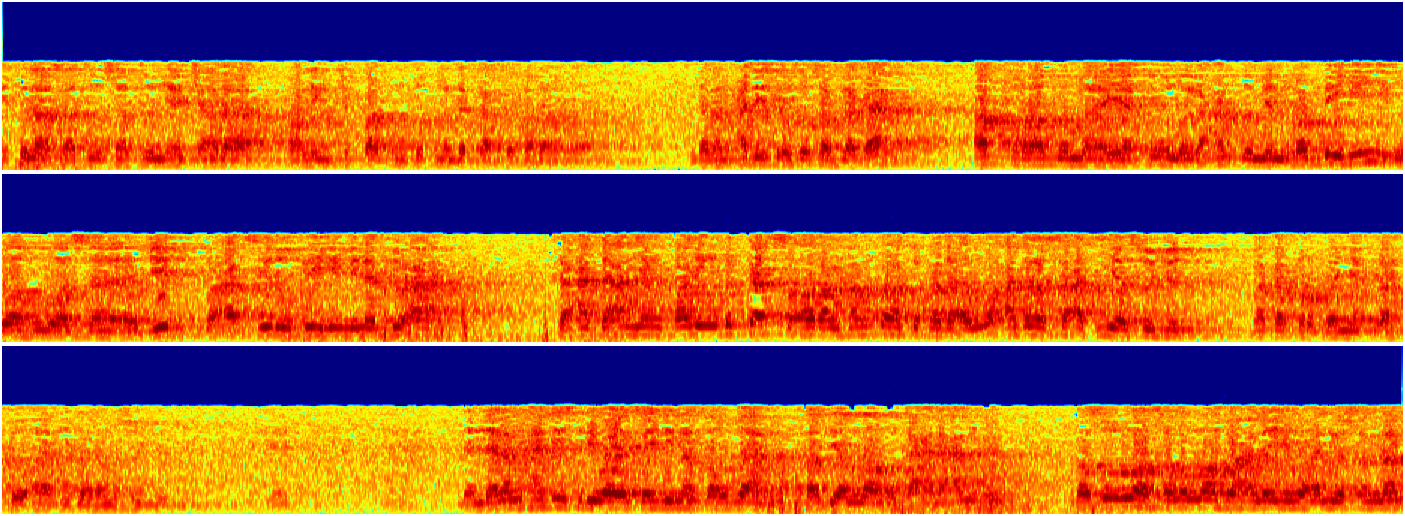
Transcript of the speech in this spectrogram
Itulah satu-satunya cara paling cepat untuk mendekat kepada Allah. Dalam hadis Rasul sabdakan aqrabu ma yakunu al-'abdu min rabbih wa huwa sajid fa aksiru fihi min ad-du'a keadaan yang paling dekat seorang hamba kepada Allah adalah saat ia sujud. Maka perbanyaklah doa di dalam sujud dan dalam hadis riwayat Sayyidina Thawban radhiyallahu taala anhu, Rasulullah sallallahu alaihi wasallam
